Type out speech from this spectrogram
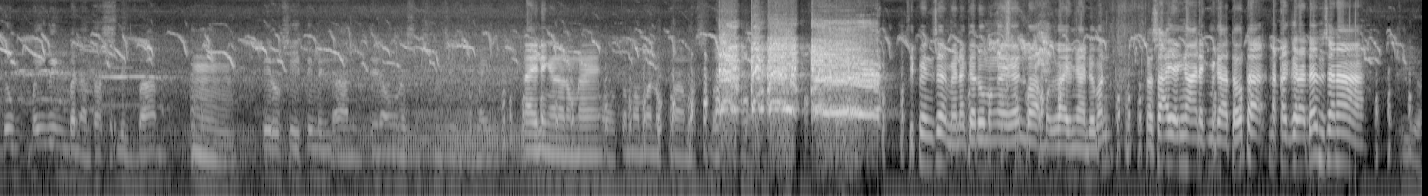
do- may wing ban ang tapos leg ban. Hmm. Pero si Timin an, tinauna sa singko, may, Naining ano nung na oh, tamamanok na mas ba. Si Pinsan, may nagkaroon mga yan, ba magkain nga naman. Nasayang nga anik mi kato, ta, nakagradan sana. Iyo,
